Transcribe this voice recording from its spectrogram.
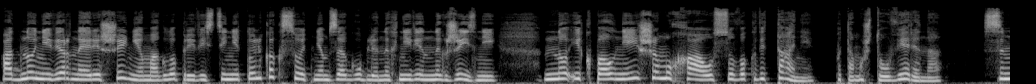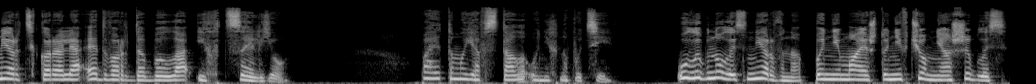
Одно неверное решение могло привести не только к сотням загубленных невинных жизней, но и к полнейшему хаосу в Аквитане, потому что, уверена, смерть короля Эдварда была их целью. Поэтому я встала у них на пути. Улыбнулась нервно, понимая, что ни в чем не ошиблась,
